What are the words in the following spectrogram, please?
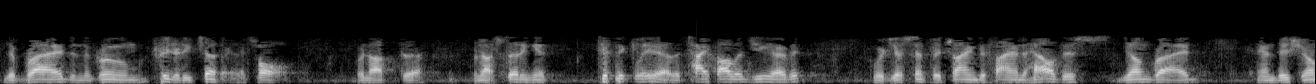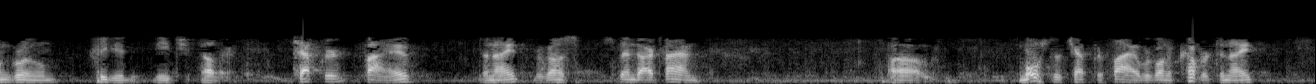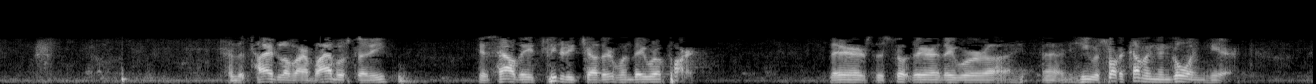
the bride and the groom treated each other. That's all. We're not uh, we're not studying it typically, uh, the typology of it. We're just simply trying to find how this young bride and this young groom treated each other. Chapter 5, tonight, we're going to spend our time, uh, most of chapter 5 we're going to cover tonight. And the title of our Bible study is How They Treated Each Other When They Were Apart. There's the there they were. Uh, uh, he was sort of coming and going here.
